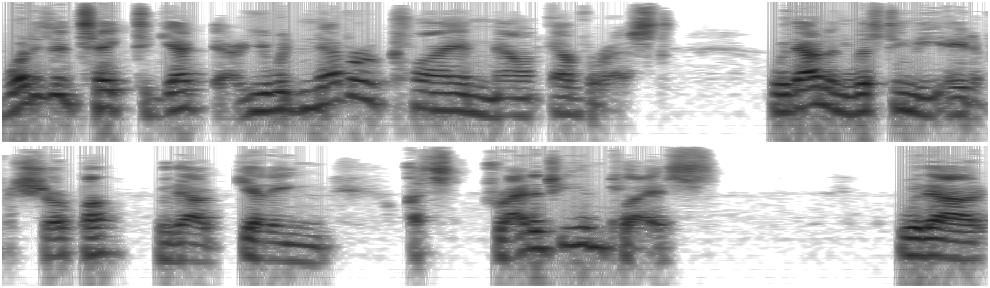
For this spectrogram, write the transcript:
what does it take to get there? You would never climb Mount Everest without enlisting the aid of a Sherpa, without getting a strategy in place, without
